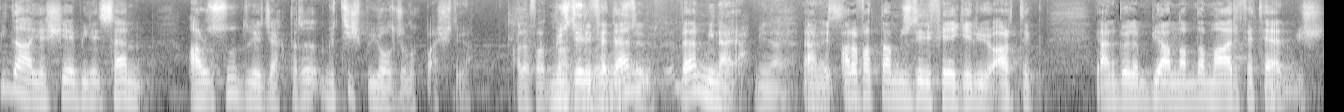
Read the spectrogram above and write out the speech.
bir daha yaşayabilsem arzusunu duyacakları müthiş bir yolculuk başlıyor. Arafat'tan Müzdelife'den Müzdelife. ve Mina'ya. Mina'ya, Yani evet. Arafat'tan Müzdelife'ye geliyor artık. Yani böyle bir anlamda marifete ermiş.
